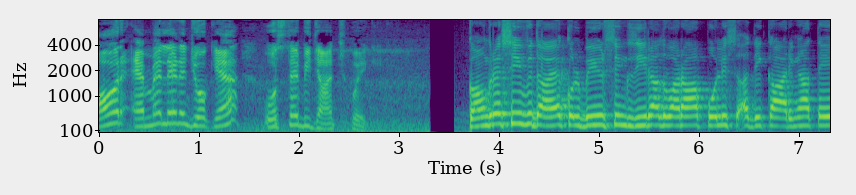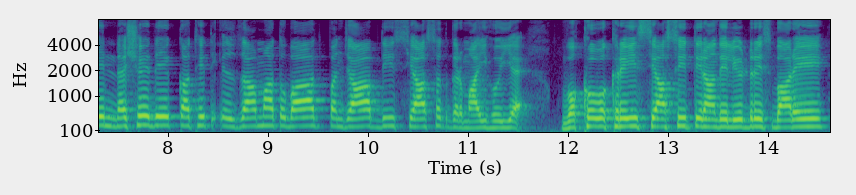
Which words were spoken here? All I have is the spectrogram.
ਔਰ ਐਮਐਲਏ ਨੇ ਜੋ ਕਿਹਾ, ਉਸ ਤੇ ਵੀ ਜਾਂਚ ਹੋਏਗੀ। ਕਾਂਗਰਸੀ ਵਿਧਾਇਕ ਕੁਲਬੀਰ ਸਿੰਘ ਜ਼ੀਰਾ ਦੁਆਰਾ ਪੁਲਿਸ ਅਧਿਕਾਰੀਆਂ ਤੇ ਨਸ਼ੇ ਦੇ ਕਥਿਤ ਇਲਜ਼ਾਮਾਂ ਤੋਂ ਬਾਅਦ ਪੰਜਾਬ ਦੀ ਸਿਆਸਤ ਗਰਮਾਈ ਹੋਈ ਹੈ। ਵੱਖੋ ਵੱਖਰੇ ਸਿਆਸੀ ਧਿਰਾਂ ਦੇ ਲੀਡਰ ਇਸ ਬਾਰੇ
